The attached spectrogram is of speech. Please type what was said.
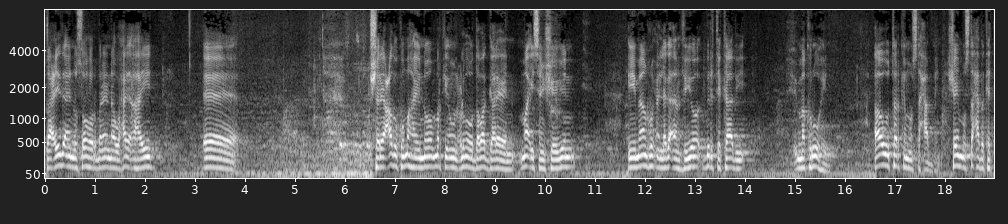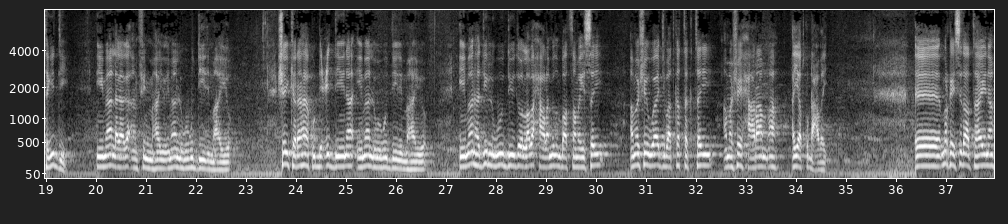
Qaacidadii aynu soo hormarayna waxay ahayd shareecadu kuma hayno markii uun culimmadu dabagaleen ma aysan sheegin iimaan ruux laga anfiyo biirtikaabi makruuhin aw tarki mustaxabin. Shay mustaxaba ka tegiddii iimaan lagaaga anfin mahayo iimaan lagugu diidi mahayo shay karaaha ku dhiciddiina iimaan lagugu diidi mahayo iimaan haddii laguu diido laba xaala mid unbaad samaysay ama shay waajibaad ka tagtay ama shay xaaraam ah ayaad ku dhacday. Markay sidaa tahayna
